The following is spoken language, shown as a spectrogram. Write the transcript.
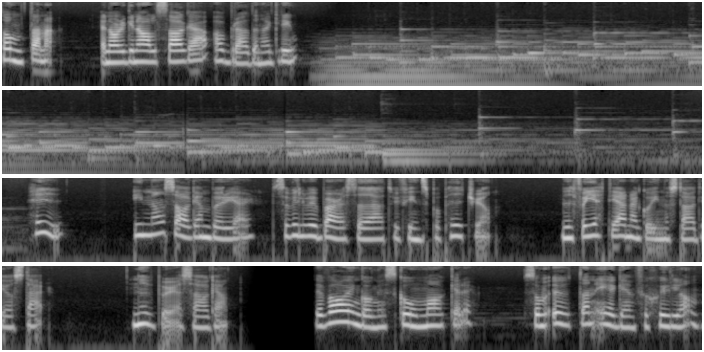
Tomtarna, en originalsaga av bröderna Grimm. Hej! Innan sagan börjar så vill vi bara säga att vi finns på Patreon. Ni får jättegärna gå in och stödja oss där. Nu börjar sagan. Det var en gång en skomakare som utan egen förskyllan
